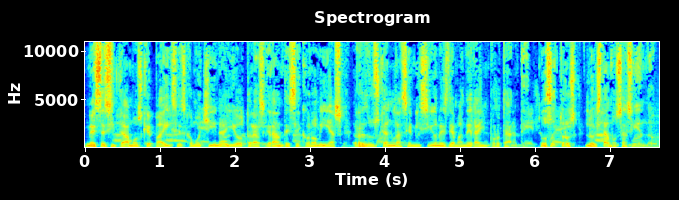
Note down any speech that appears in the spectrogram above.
Necesitamos que países como China y otras grandes economías reduzcan las emisiones de manera importante. Nosotros lo estamos haciendo.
